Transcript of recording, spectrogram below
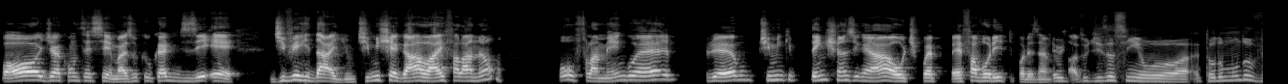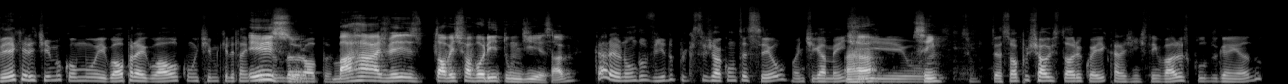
pode acontecer, mas o que eu quero dizer é, de verdade, um time chegar lá e falar, não, pô, o Flamengo é é um time que tem chance de ganhar, ou tipo, é, é favorito, por exemplo. Eu, tu diz assim, o, todo mundo vê aquele time como igual para igual com o time que ele tá enfrentando isso, da Europa. Barra, às vezes, talvez favorito um dia, sabe? Cara, eu não duvido, porque isso já aconteceu antigamente. O, sim. É só puxar o histórico aí, cara. A gente tem vários clubes ganhando.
